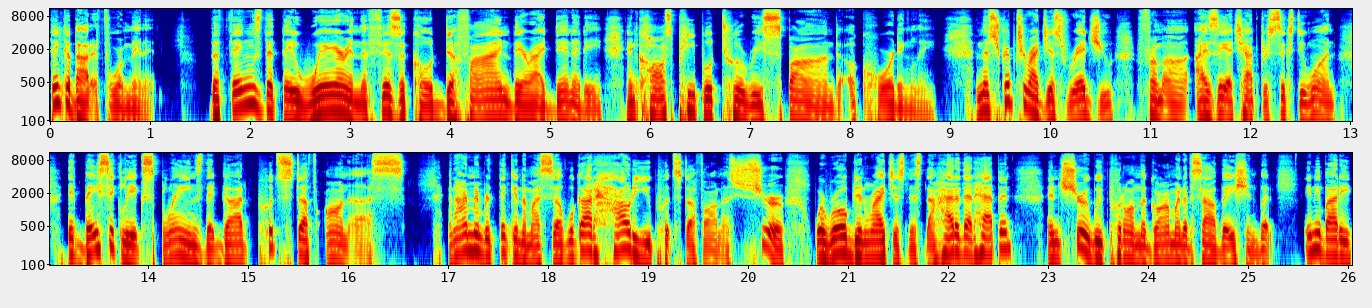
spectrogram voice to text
Think about it for a minute. The things that they wear in the physical define their identity and cause people to respond accordingly. And the scripture I just read you from uh, Isaiah chapter 61, it basically explains that God puts stuff on us and I remember thinking to myself, well, God, how do you put stuff on us? Sure, we're robed in righteousness. Now, how did that happen? And sure, we put on the garment of salvation. But anybody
